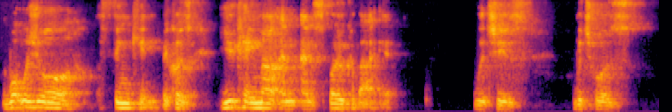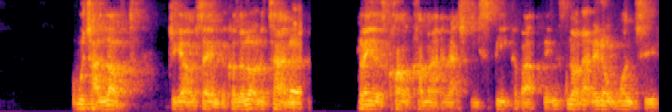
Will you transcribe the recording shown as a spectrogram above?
what was your thinking because you came out and, and spoke about it which is which was which i loved do you get what I'm saying? Because a lot of the time, yeah. players can't come out and actually speak about things. Not that they don't want to,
